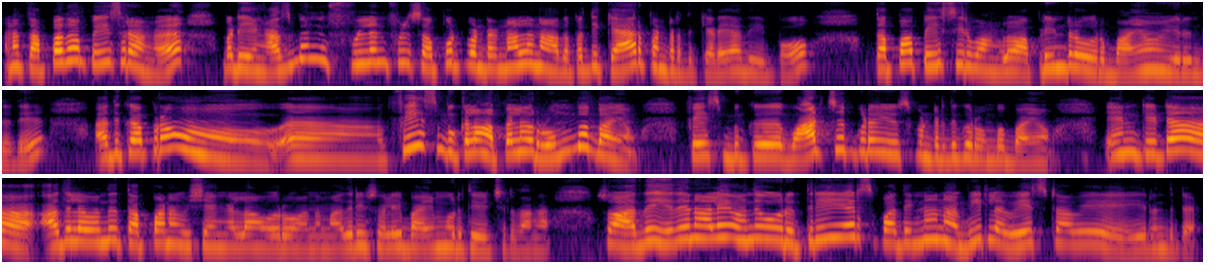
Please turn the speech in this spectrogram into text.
ஆனால் தப்பாக தான் பேசுகிறாங்க பட் எங்கள் husband full and full support பண்ணுறதுனால நான் அதை பற்றி கேர் பண்ணுறது கிடையாது இப்போது தப்பாக பேசிடுவாங்களோ அப்படின்ற ஒரு பயம் இருந்தது. அதுக்கப்புறம் ஃபேஸ்புக்கெல்லாம் அப்போல்லாம் ரொம்ப பயம். ஃபேஸ்புக்கு வாட்ஸ்அப் கூட யூஸ் பண்ணுறதுக்கு ரொம்ப பயம். ஏன்னு கேட்டால் அதில் வந்து தப்பான விஷயங்கள்லாம் வரும். அந்த மாதிரி சொல்லி பயமுறுத்தி வச்சுருந்தாங்க. ஸோ அது இதனாலே வந்து ஒரு த்ரீ இயர்ஸ் பார்த்தீங்கன்னா நான் வீட்டில் வேஸ்ட்டாகவே இருந்துட்டேன்.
